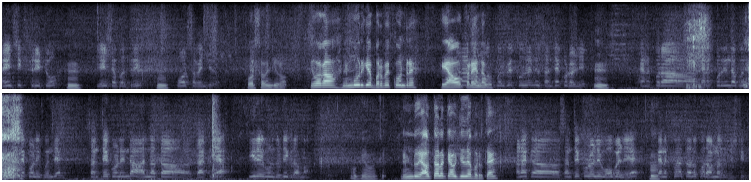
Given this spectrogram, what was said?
ನೈನ್ ಸಿಕ್ಸ್ ತ್ರೀ ಟು ಹ್ಞೂ ಏಯ್ಟ್ ಡಬಲ್ ತ್ರೀ ಹ್ಞೂ four seven zero. Four seven zero. ಇವಾಗ ನಿಮ್ಮೂರಿಗೆ ಬರಬೇಕು ಅಂದರೆ? ಯಾವ ಕಡೆಯಿಂದ ನಿಮ್ದು ಬರಬೇಕು ಅಂದರೆ ನೀವು ಸಂತೆ ಕೊಡಳ್ಳಿ ಹ್ಞೂ ಕನಕಪುರ ಕನಕಪುರದಿಂದ ಬಂದು ಸಂತೆಕೋಳಿಗೆ ಬಂದು. ಸಂತೆಕೋಳಿಂದ ಆಲ್ನಾಥ ದಾಖಲೆ ಹಿರೇಗುಣದೊಡ್ಡಿ ಗ್ರಾಮ. Okay okay. ನಿಮ್ಮದು ಯಾವ ತಾಲೂಕು ಯಾವ ಜಿಲ್ಲೆ ಬರುತ್ತೆ? ಅಣ್ಣ ಕ ಸಂತೆಕೋಳಳ್ಳಿ ಹೋಬಳಿ ಕನಕಪುರ ತಾಲೂಕು ರಾಮನಗರ ಡಿಸ್ಟಿಕ್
